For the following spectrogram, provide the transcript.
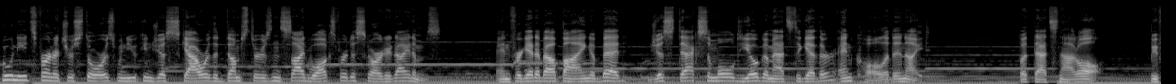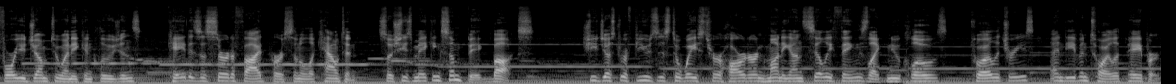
Who needs furniture stores when you can just scour the dumpsters and sidewalks for discarded items? And forget about buying a bed, just stack some old yoga mats together and call it a night. But that's not all. Before you jump to any conclusions, Kate is a certified personal accountant, so she's making some big bucks. She just refuses to waste her hard earned money on silly things like new clothes, toiletries, and even toilet paper.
